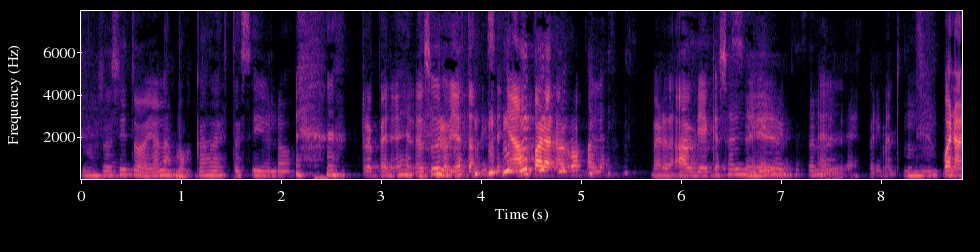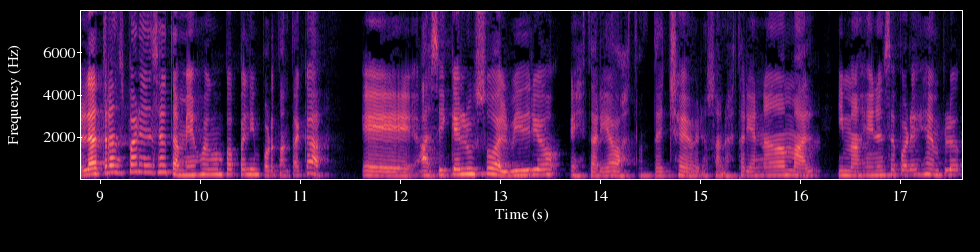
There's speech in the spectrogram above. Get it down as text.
No sé si todavía las moscas de este siglo. Repelen el azul o ya están diseñadas para no romperlas. ¿Verdad? Habría que hacer el- Sí, el, que el experimento. Ujú. Bueno, la transparencia también juega un papel importante acá. Eh, así que el uso del vidrio estaría bastante chévere, o sea, no estaría nada mal. Imagínense, por ejemplo,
